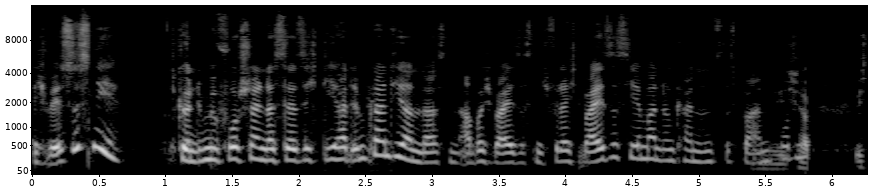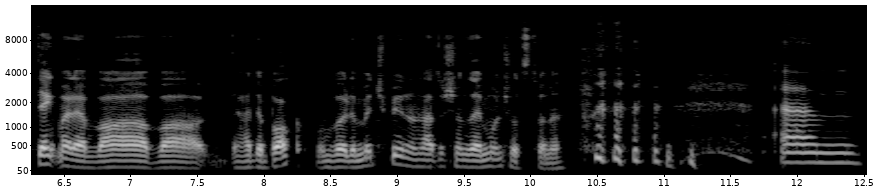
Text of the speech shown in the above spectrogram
Ich weiß es nie. Ich könnte mir vorstellen, dass er sich die hat implantieren lassen, aber ich weiß es nicht. Vielleicht weiß es jemand und kann uns das beantworten. Ich, ich denke mal, der war, war, der hatte Bock und wollte mitspielen und hatte schon seinen Mundschutz drinne. Ähm,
